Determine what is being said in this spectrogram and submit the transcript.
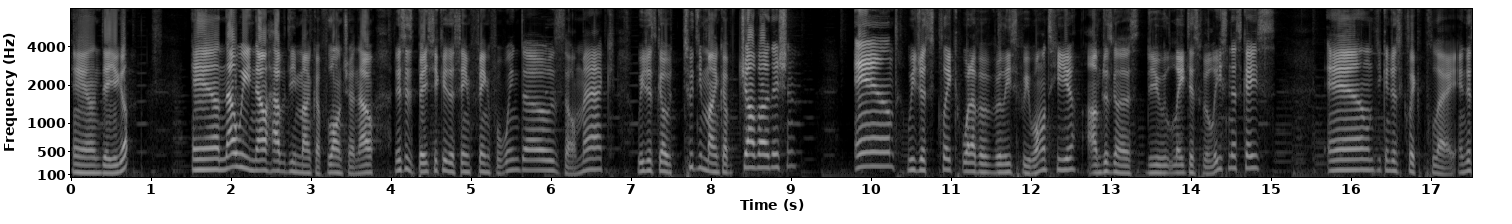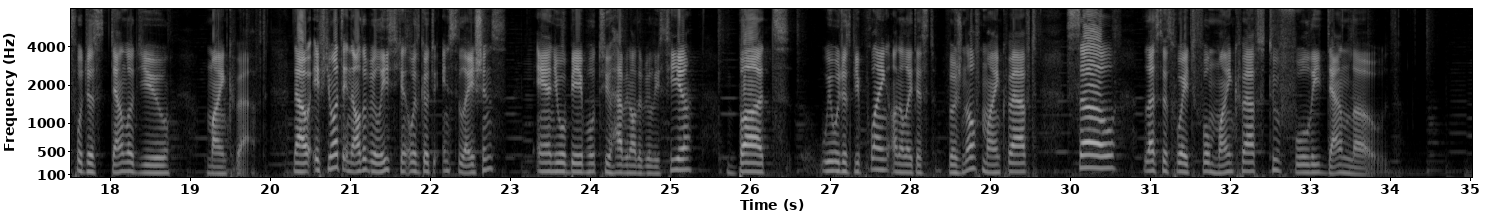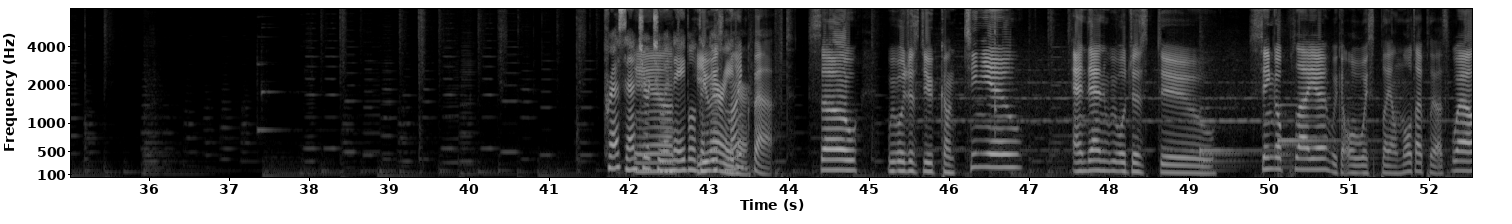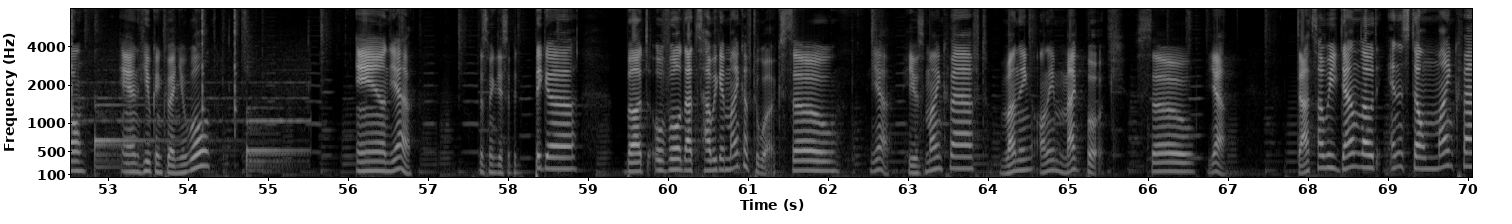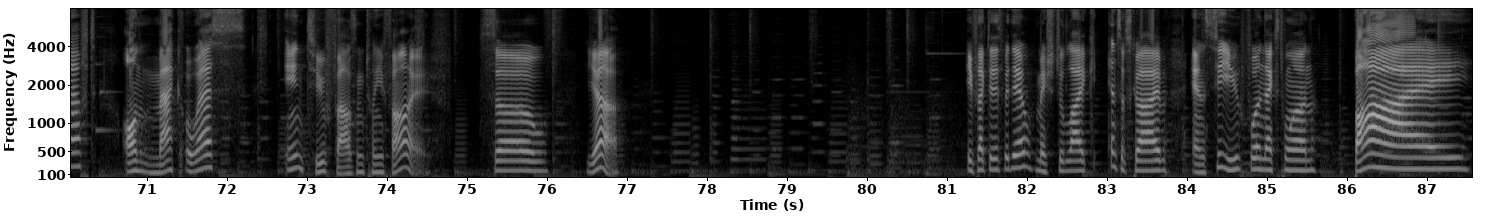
And there you go. And now we now have the Minecraft launcher. Now this is basically the same thing for Windows or Mac. We just go to the Minecraft Java edition and we just click whatever release we want here. I'm just gonna do latest release in this case. And you can just click play and this will just download you Minecraft. Now, if you want another release, you can always go to installations and you will be able to have another release here. But we will just be playing on the latest version of Minecraft. So let's just wait for Minecraft to fully download. Press enter and to enable the narrator. Minecraft. So we will just do continue and then we will just do single player, we can always play on multiplayer as well. And here we can create a new world. And yeah, let's make this a bit bigger. But overall, that's how we get Minecraft to work. So yeah, here's Minecraft running on a MacBook. So yeah, that's how we download and install Minecraft on Mac OS in 2025. So yeah, If you liked this video, make sure to like and subscribe, and see you for the next one. Bye!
